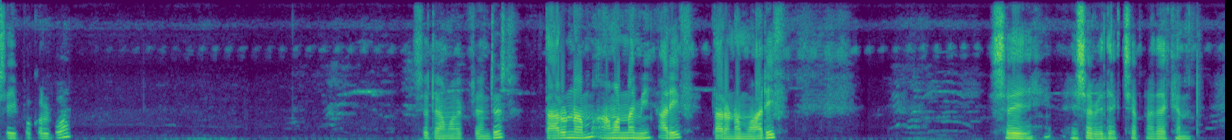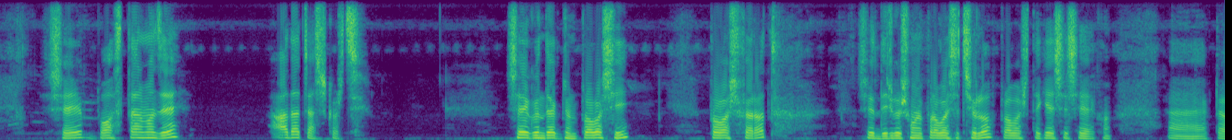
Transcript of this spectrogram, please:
সেই প্রকল্প। সেটা আমার এক ফ্রেন্ডের তারও নাম, আমার নামই আরিফ, তারও নাম আরিফ। সেই হিসাবে দেখছি আপনারা দেখেন, সে বস্তার মাঝে আদা চাষ করছে। সে কিন্তু একজন প্রবাসী, প্রবাস ফেরত। সে দীর্ঘ সময় প্রবাসী ছিল, প্রবাস থেকে এসে সে এখন একটা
